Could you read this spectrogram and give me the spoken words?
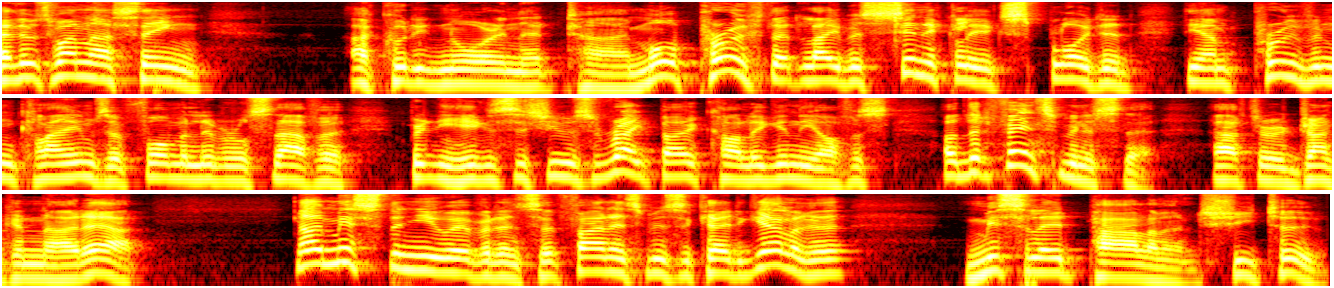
And there was one last thing I could ignore in that time more proof that Labor cynically exploited the unproven claims of former Liberal staffer Brittany Higgins that she was raped by a colleague in the office of the Defence Minister after a drunken night out. I missed the new evidence that Finance Minister Katy Gallagher misled Parliament, she too,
